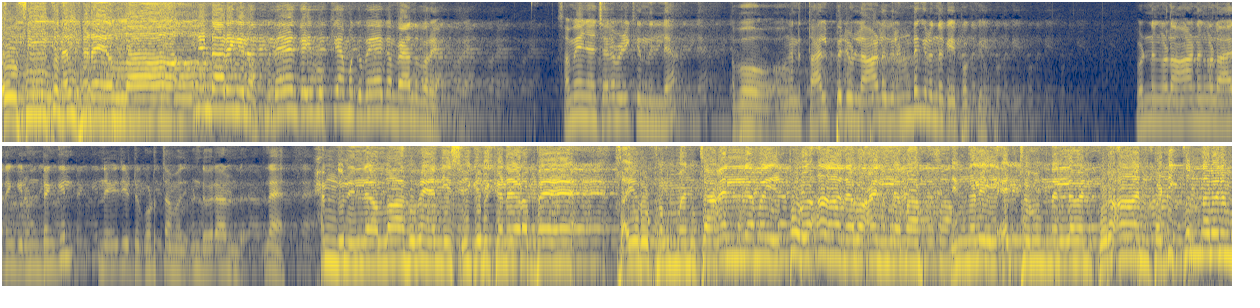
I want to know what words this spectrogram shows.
തൗഫീക്ക് നൽകണയല്ല. അല്ല ഇനി വേഗം കൈപൊക്കിയാൽ നമുക്ക് വേഗം വേദം പറയാം. സമയം ഞാൻ ചെലവഴിക്കുന്നില്ല. അപ്പോ അങ്ങനെ താല്പര്യമുള്ള ആളുകൾ ഉണ്ടെങ്കിൽ ഒന്ന് കൈപ്പൊക്കെ പെണ്ണുങ്ങളോ ആണുങ്ങളോ ആരെങ്കിലും ഉണ്ടെങ്കിൽ എഴുതിയിട്ട് കൊടുത്താൽ മതി. ഉണ്ട് ഒരാളുണ്ട് അല്ലെ? അൽഹംദുലില്ലാ അല്ലാഹുവേ നീ സ്വീകരിക്കണേ റബ്ബേ. ഖൈറുക്കും മൻ തഅല്ലമൽ ഖുർആന വഅല്ലമ. നിങ്ങളിൽ ഏറ്റവും നല്ലവൻ ഖുർആൻ പഠിക്കുന്നവനും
